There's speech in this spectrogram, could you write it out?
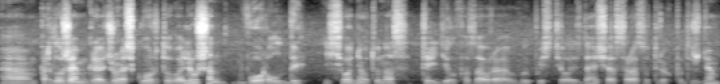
э, продолжаем играть Jurassic World Evolution World. И сегодня вот у нас три дилфозавра выпустилось, да, сейчас сразу трех подождем.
